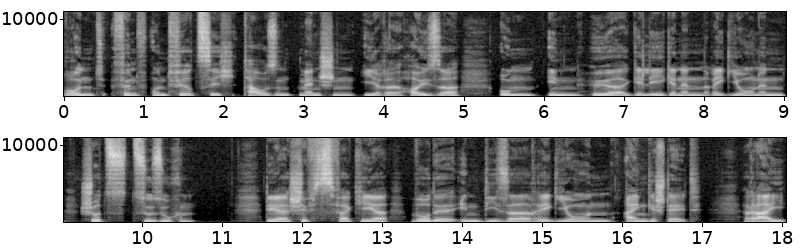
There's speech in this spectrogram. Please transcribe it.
rund 45.000 Menschen ihre Häuser, um in höher gelegenen Regionen Schutz zu suchen. Der Schiffsverkehr wurde in dieser Region eingestellt. Rai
